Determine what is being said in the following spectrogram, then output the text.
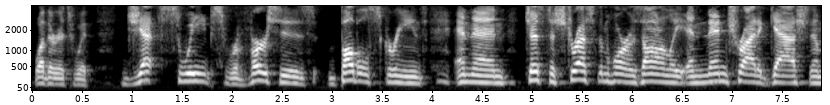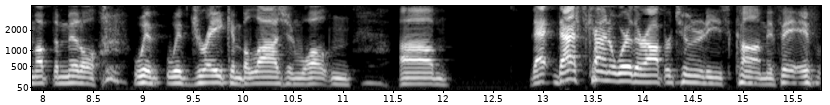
whether it's with jet sweeps, reverses, bubble screens, and then just to stretch them horizontally and then try to gash them up the middle with, with Drake and Ballage and Walton. Um, that that's kind of where their opportunities come. If if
